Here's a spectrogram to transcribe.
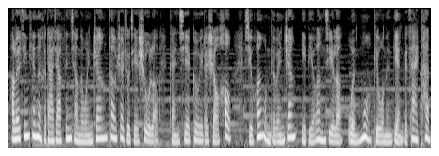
好了，今天呢和大家分享的文章到这儿就结束了，感谢各位的守候。喜欢我们的文章，也别忘记了文末给我们点个再看。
